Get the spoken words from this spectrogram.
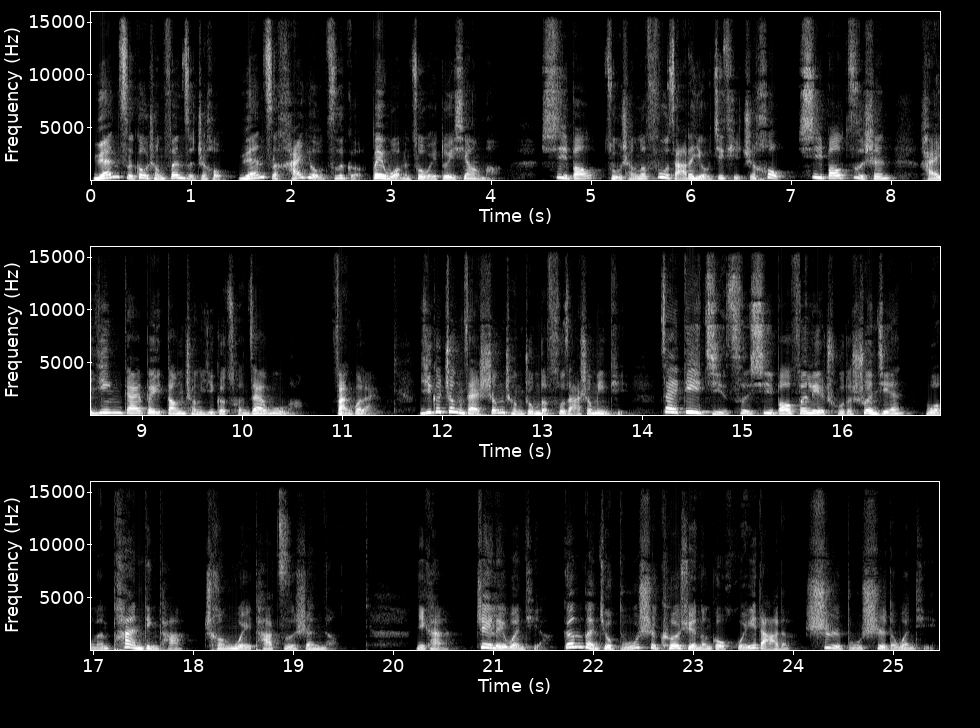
原子构成分子之后，原子还有资格被我们作为对象吗？细胞组成了复杂的有机体之后，细胞自身还应该被当成一个存在物吗？反过来，一个正在生成中的复杂生命体，在第几次细胞分裂出的瞬间，我们判定它成为它自身呢？你看这类问题啊，根本就不是科学能够回答的是不是的问题，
